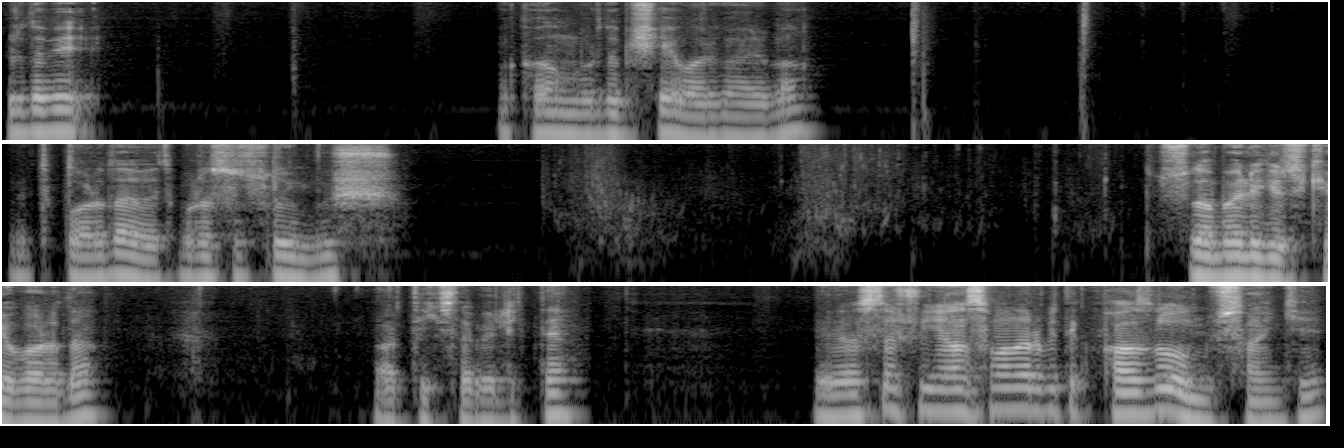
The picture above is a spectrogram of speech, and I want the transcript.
Şurada bir bakalım burada bir şey var galiba. Evet bu arada evet burası suymuş. Su da böyle gözüküyor bu arada. RTX ile birlikte. Ee, aslında şu yansımaları bir tık fazla olmuş sanki.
